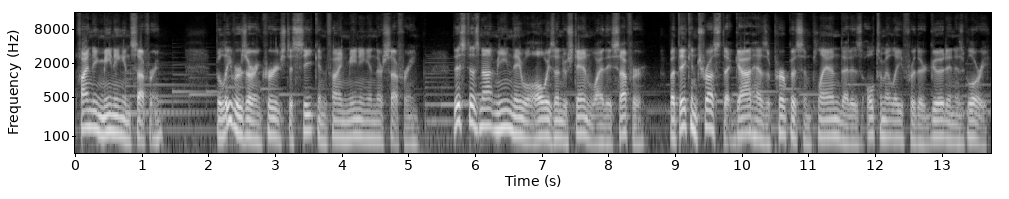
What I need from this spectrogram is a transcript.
Finding meaning in suffering. Believers are encouraged to seek and find meaning in their suffering. This does not mean they will always understand why they suffer, but they can trust that God has a purpose and plan that is ultimately for their good and His glory.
